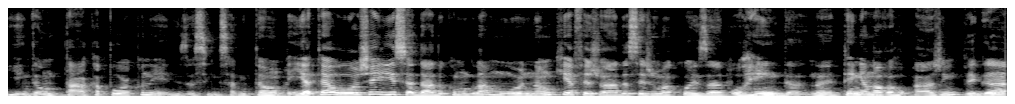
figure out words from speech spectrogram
E então taca porco neles, assim, sabe? Então, e até hoje é isso, é dado como glamour, não que a feijoada seja uma coisa horrenda, né? Tem a nova roupagem vegana,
